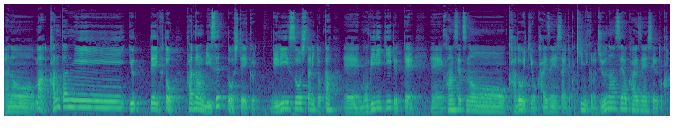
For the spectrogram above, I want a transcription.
あのまあ簡単に言っていくと体のリセットをしていくリリースをしたりとか、えー、モビリティといって、えー、関節の可動域を改善したりとか筋肉の柔軟性を改善しているとか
